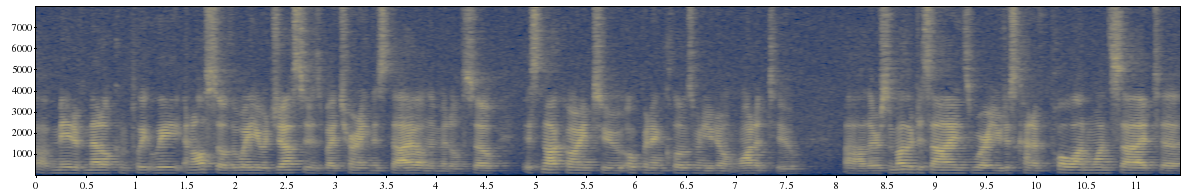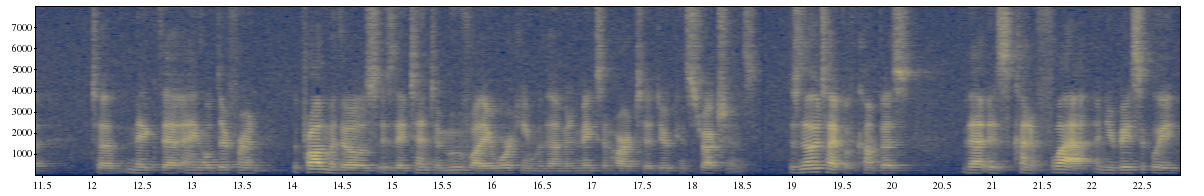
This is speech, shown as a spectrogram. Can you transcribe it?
uh, made of metal completely, and also the way you adjust it is by turning this dial in the middle. So it's not going to open and close when you don't want it to. Uh, there are some other designs where you just kind of pull on one side to, to make the angle different. The problem with those is they tend to move while you're working with them and it makes it hard to do constructions. There's another type of compass that is kind of flat and you basically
